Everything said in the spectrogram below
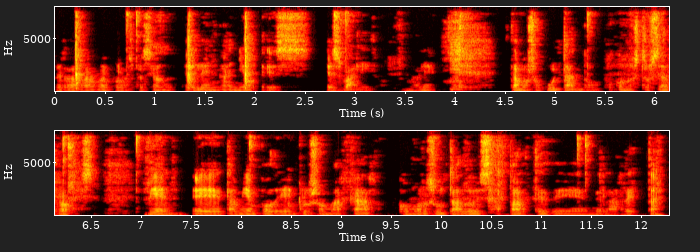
perdonadme por la expresión, el engaño es, es válido, ¿vale? Estamos ocultando un poco nuestros errores. Bien, eh, también podría incluso marcar como resultado esa parte de, la recta.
